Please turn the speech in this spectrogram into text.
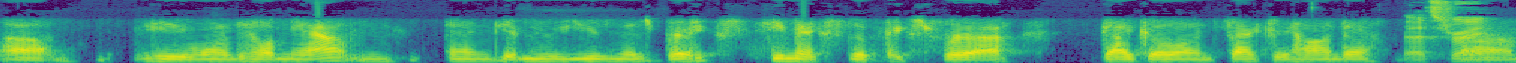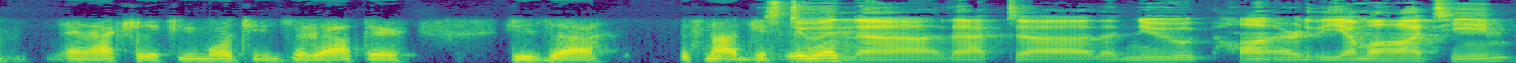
um, he wanted to help me out and and get me using his brakes. He makes the brakes for uh, Geico and Factory Honda, That's right. um, and actually a few more teams that are out there. He's uh, it's not just was- doing uh, that uh, that new Hon- or the Yamaha team.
